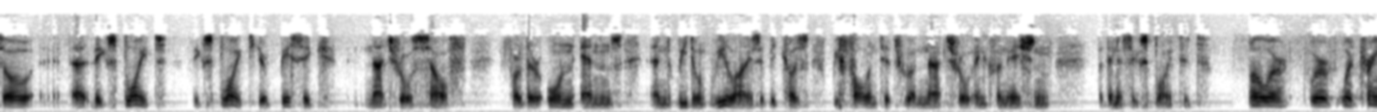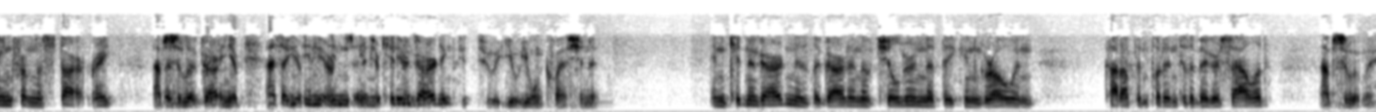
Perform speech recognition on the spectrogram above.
So uh, they exploit they exploit your basic natural self for their own ends, and we don't realize it because we fall into it through a natural inclination, but then it's exploited. Well, we're we're we're trained from the start, right? Absolutely, gar- and your, as are your in- in- parents. and in parents are kindergarten? to it, you, you won't question it. In kindergarten is the garden of children that they can grow and cut up and put into the bigger salad. Absolutely,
